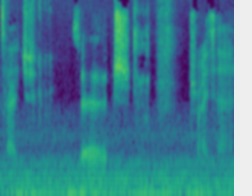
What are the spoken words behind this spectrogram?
Search. Search. Try that.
